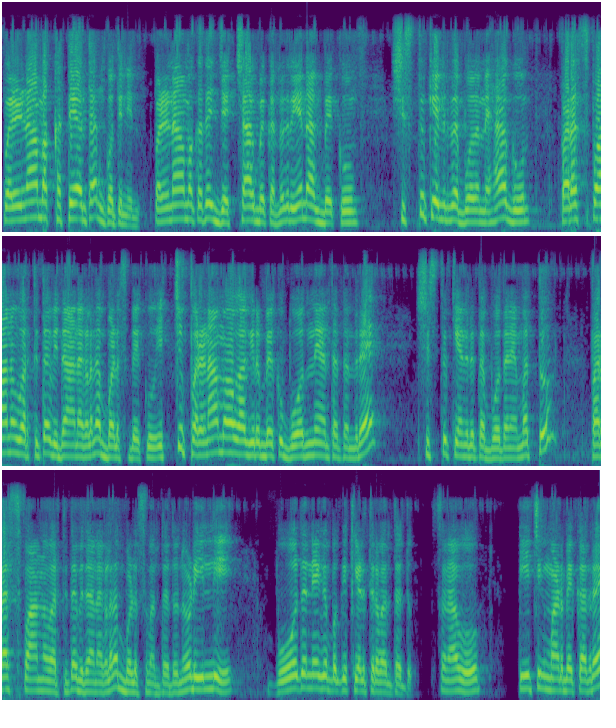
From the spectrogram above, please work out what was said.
ಪರಿಣಾಮ ಕತೆ ಅಂತ ಅನ್ಕೋತೀನಿ ಇಲ್ಲಿ. ಪರಿಣಾಮಕತೆ ಜಚ್ಚಾಗಬೇಕಂತಂದ್ರೆ ಏನಾಗಬೇಕು? ಶಿಸ್ತು ಕೇಂದ್ರಿತ ಬೋಧನೆ ಹಾಗೂ ಪರಸ್ಪಾನುವರ್ತಿತ ವಿಧಾನಗಳನ್ನ ಬಳಸಬೇಕು. ಹೆಚ್ಚು ಪರಿಣಾಮವಾಗಿರಬೇಕು ಬೋಧನೆ ಅಂತಂದ್ರೆ ಶಿಸ್ತು ಕೇಂದ್ರಿತ ಬೋಧನೆ ಮತ್ತು ಪರಸ್ಪರಾನುವರ್ತಿತ ವಿಧಾನಗಳನ್ನು ಬಳಸುವಂಥದ್ದು. ನೋಡಿ, ಇಲ್ಲಿ ಬೋಧನೆಗೆ ಬಗ್ಗೆ ಕೇಳ್ತಿರುವಂಥದ್ದು. ಸೊ ನಾವು ಟೀಚಿಂಗ್ ಮಾಡಬೇಕಾದ್ರೆ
